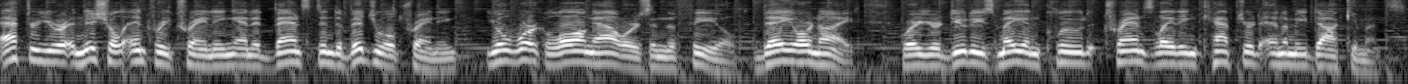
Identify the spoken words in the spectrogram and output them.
After your initial entry training and advanced individual training, you'll work long hours in the field, day or night, where your duties may include translating captured enemy documents.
